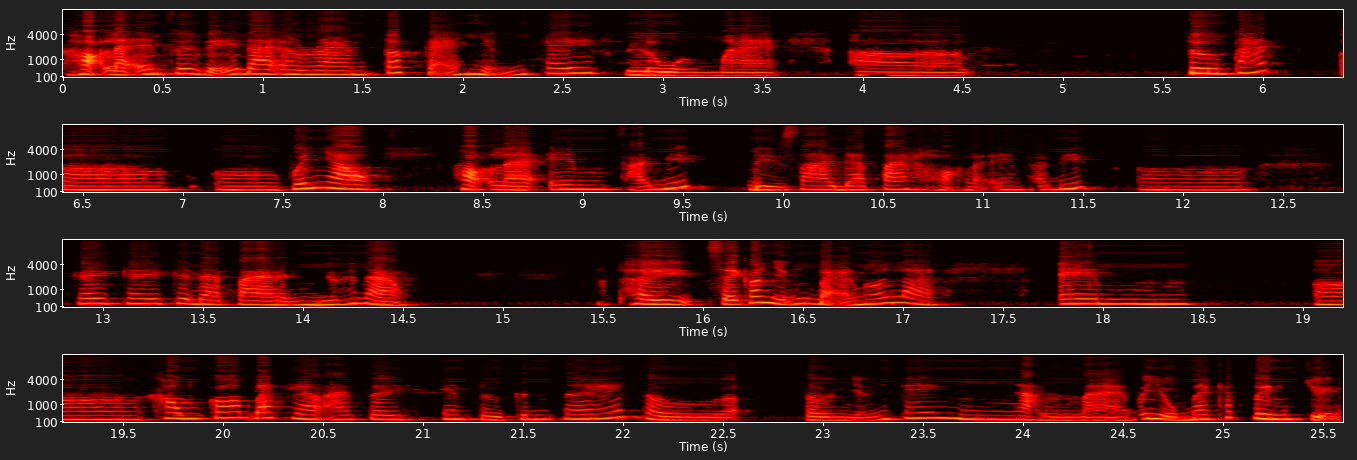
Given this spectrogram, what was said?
Hoặc là em phải vẽ diagram tất cả những cái luồng mà uh, tương tác uh, uh, với nhau. Hoặc là em phải biết design data hoặc là em phải biết uh, cái cái cái data như thế nào. Thì sẽ có những bạn nói là em Ờ, không có background IT, em từ kinh tế, từ từ những cái ngành mà ví dụ marketing chuyển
